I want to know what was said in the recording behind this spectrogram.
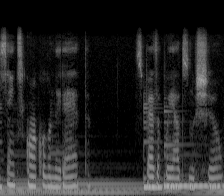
Sente-se com a coluna ereta, os pés apoiados no chão.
